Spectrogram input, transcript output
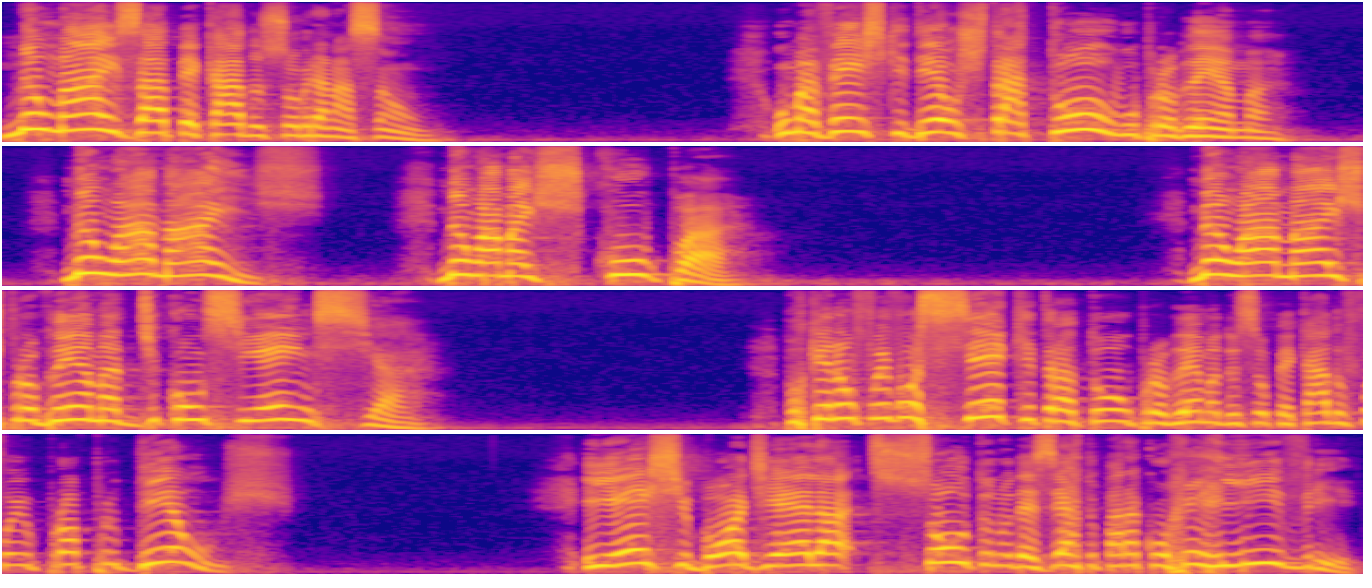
não mais há pecado sobre a nação. Uma vez que Deus tratou o problema, não há mais, não há mais culpa, não há mais problema de consciência. Porque não foi você que tratou o problema do seu pecado, foi o próprio Deus. E este bode era solto no deserto para correr livre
